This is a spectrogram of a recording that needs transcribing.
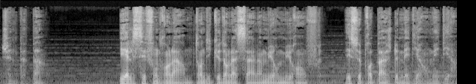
je ne peux pas ⁇ Et elle s'effondre en larmes tandis que dans la salle un murmure enfle et se propage de média en média.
